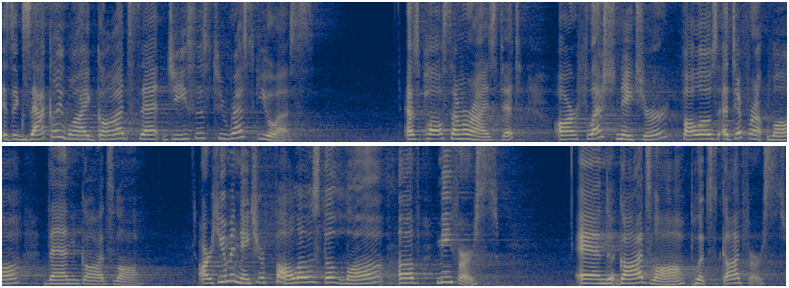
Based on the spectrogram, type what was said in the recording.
is exactly why God sent Jesus to rescue us. As Paul summarized it, our flesh nature follows a different law than God's law. Our human nature follows the law of me first, and God's law puts God first.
